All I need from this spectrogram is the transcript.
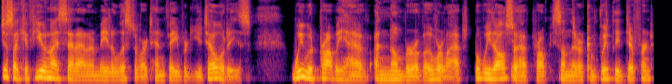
just like if you and I sat down and made a list of our 10 favorite utilities, we would probably have a number of overlaps, but we'd also have probably some that are completely different.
